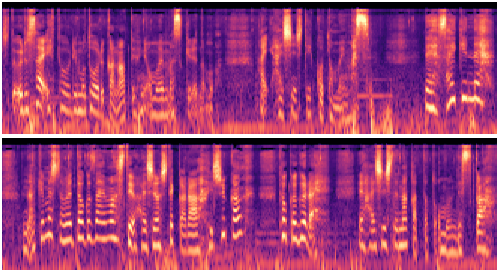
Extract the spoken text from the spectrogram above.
ちょっとうるさい通りも通るかなというふうに思いますけれども。はい配信していこうと思います。で最近ね明けましておめでとうございますっていう配信をしてから1週間10日ぐらい配信してなかったと思うんですが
